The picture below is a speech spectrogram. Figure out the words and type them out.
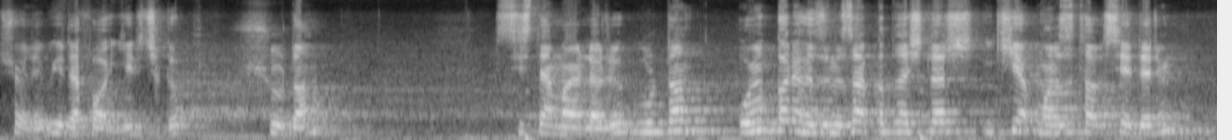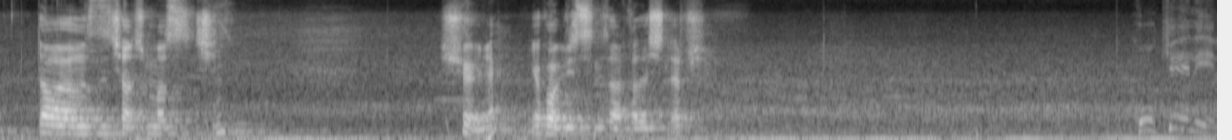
Şöyle bir defa geri çıkıp şuradan sistem ayarları buradan oyun kare hızınızı arkadaşlar 2 yapmanızı tavsiye ederim. Daha hızlı çalışması için. Şöyle yapabilirsiniz arkadaşlar. Kokelin.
